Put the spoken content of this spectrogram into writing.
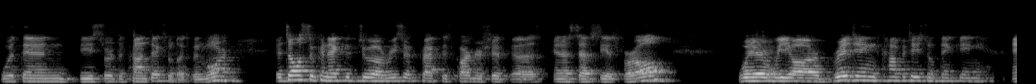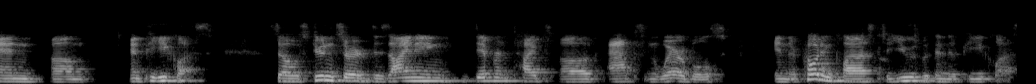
within these sorts of contexts, would like to spend more. It's also connected to a research practice partnership, uh, NSF CS for All, where we are bridging computational thinking and um, and PE class. So students are designing different types of apps and wearables in their coding class to use within their PE class,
